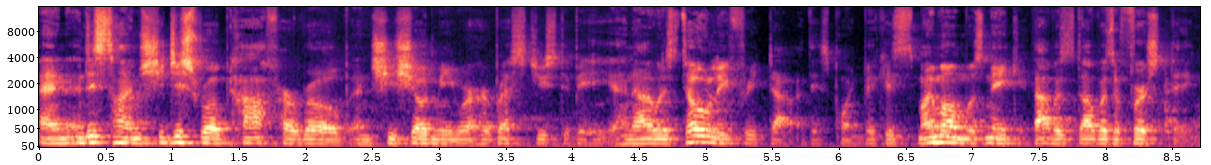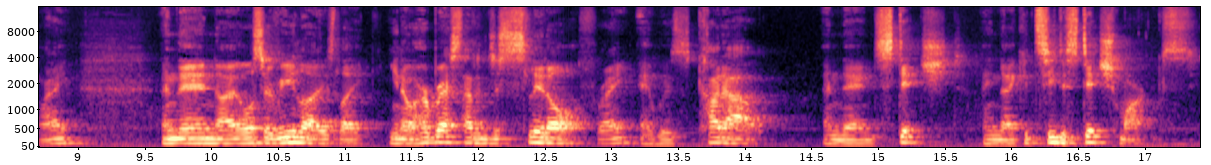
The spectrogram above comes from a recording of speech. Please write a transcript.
and, and this time she disrobed half her robe and she showed me where her breasts used to be. And I was totally freaked out at this point because my mom was naked. That was, that was the first thing, right? And then I also realized, like, you know, her breast hadn't just slid off, right? It was cut out and then stitched. And I could see the stitch marks,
